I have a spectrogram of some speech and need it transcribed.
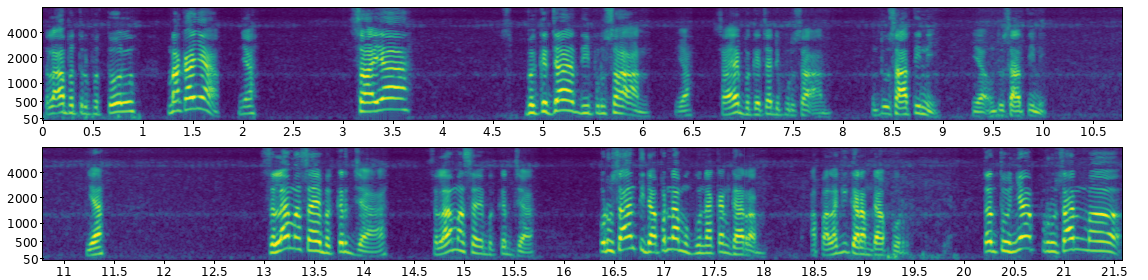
telah betul-betul. Makanya ya saya bekerja di perusahaan ya saya bekerja di perusahaan untuk saat ini, ya, untuk saat ini. Ya. Selama saya bekerja, selama saya bekerja, perusahaan tidak pernah menggunakan garam, apalagi garam dapur. Tentunya perusahaan me,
